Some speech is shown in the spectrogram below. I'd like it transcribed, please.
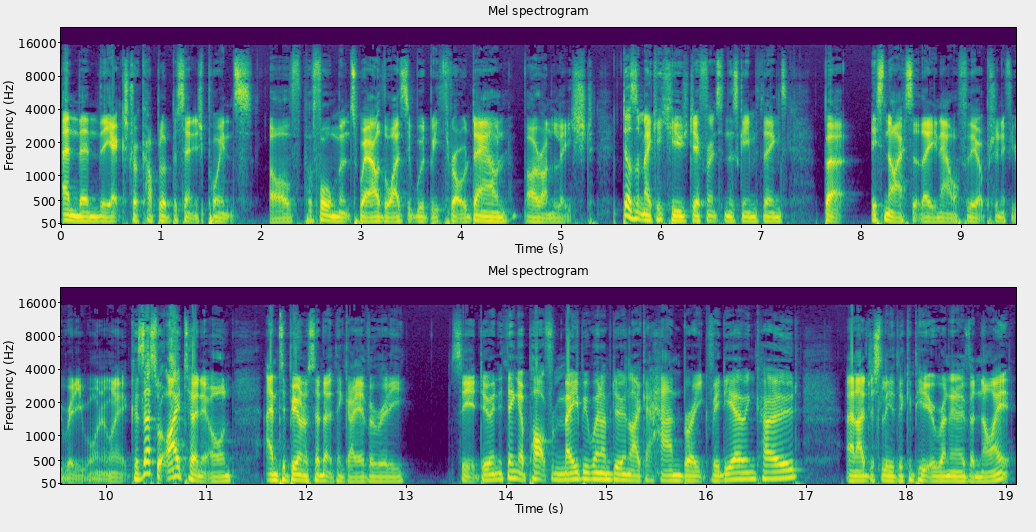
And then the extra couple of percentage points of performance, where otherwise it would be throttled down, are unleashed. Doesn't make a huge difference in the scheme of things, but it's nice that they now offer the option if you really want it. Because that's what I turn it on. And to be honest, I don't think I ever really see it do anything apart from maybe when I'm doing like a handbrake video encode and I just leave the computer running overnight.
